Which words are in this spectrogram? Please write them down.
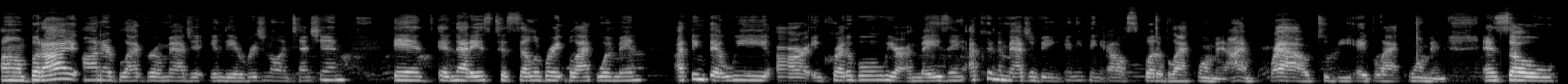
Um, but I honor Black Girl Magic in the original intention, and and that is to celebrate Black women. I think that we are incredible. We are amazing. I couldn't imagine being anything else but a Black woman. I am proud to be a Black woman, and so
